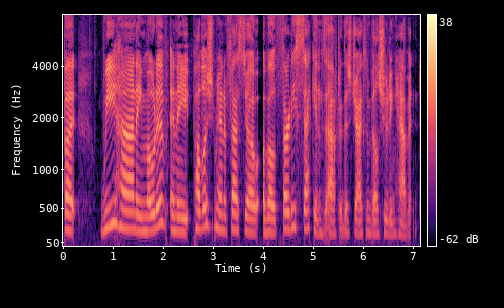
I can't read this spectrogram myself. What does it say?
But we had a motive and a published manifesto about 30 seconds after this Jacksonville shooting happened.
